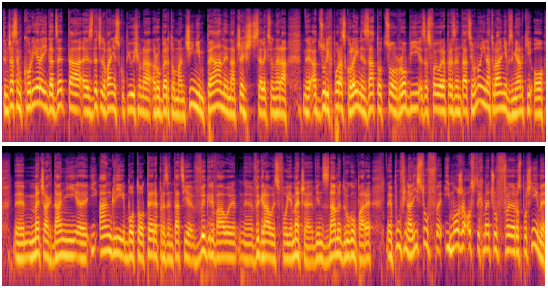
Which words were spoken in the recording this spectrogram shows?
Tymczasem Corriere i Gazeta e, zdecydowanie skupiły się na Roberto Mancinim, peany na cześć selekcjonera e, Azzurich po raz kolejny za to, co robi ze swoją reprezentacją, no i naturalnie wzmianki o e, meczach Danii e, i Anglii, bo to te reprezentacje wygrywały, e, wygrały swoje mecze, więc znamy drugą parę półfinalistów i może od tych meczów rozpocznijmy.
